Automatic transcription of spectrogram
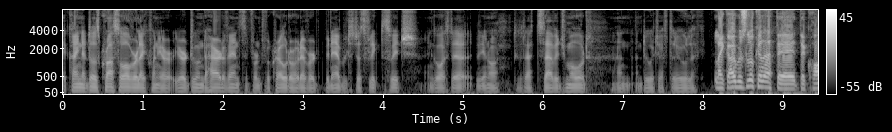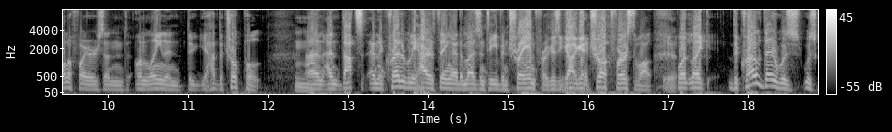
it kind of does cross over like when you're you're doing the hard events in front of a crowd or whatever being able to just flick the switch and go to the you know to that savage mode and, and do what you have to do like like I was looking at the the qualifiers and online and the, you had the truck pull mm. and and that's an incredibly hard thing I'd imagine to even train for because you got to get a truck first of all yeah. but like the crowd there was was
